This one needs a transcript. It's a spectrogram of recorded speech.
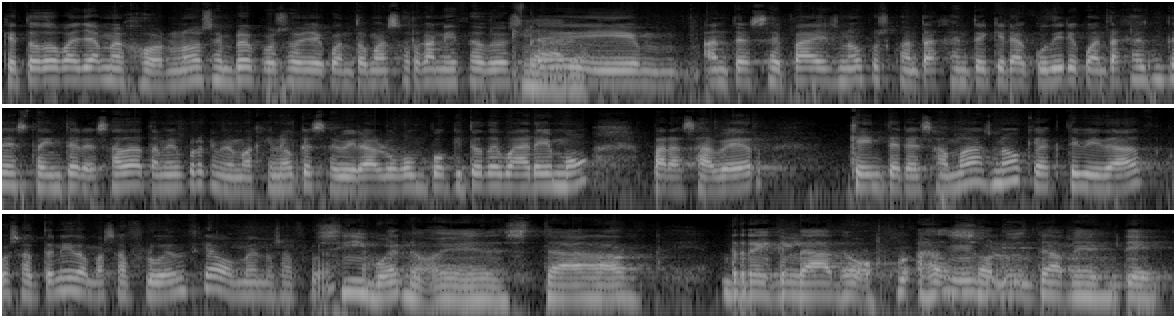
Que todo vaya mejor, ¿no? Siempre, pues oye, cuanto más organizado esté y antes sepáis, ¿no? Pues cuánta gente quiere acudir y cuánta gente está interesada también, porque me imagino que servirá luego un poquito de baremo para saber qué interesa más, ¿no? ¿Qué actividad pues ha tenido más afluencia o menos afluencia? Sí, bueno, está reglado absolutamente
